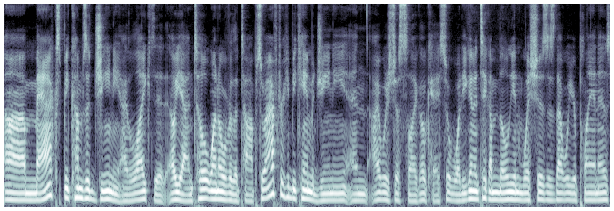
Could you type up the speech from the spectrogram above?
Uh, Max becomes a genie. I liked it. Oh yeah, until it went over the top. So after he became a genie, and I was just like, okay, so what? Are you gonna take a million wishes? Is that what your plan is?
